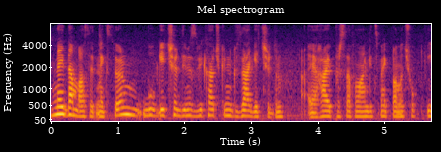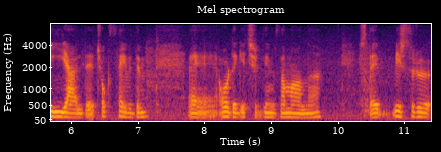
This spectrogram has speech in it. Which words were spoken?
neyden bahsetmek istiyorum? Bu geçirdiğimiz birkaç gün güzel geçirdim. E, Hypers'a falan gitmek bana çok iyi geldi. Çok sevdim. E, orada geçirdiğim zamanı. İşte bir sürü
